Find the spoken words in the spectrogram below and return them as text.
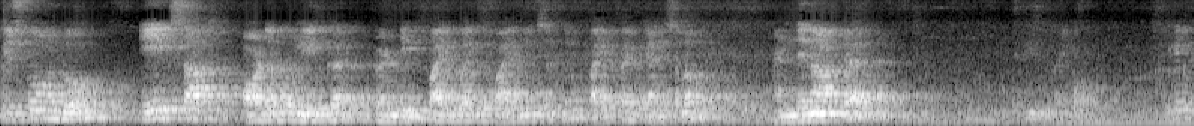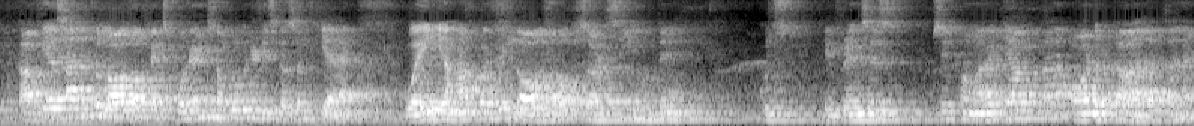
तो इसको हम लोग एक साथ ऑर्डर को लिखकर ट्वेंटी फाइव बाई फाइव लिख सकते हैं। Five five cancel out and then after three five ठीक है? काफ़ी आसान है तो लॉज ऑफ़ एक्सपोनेंट्स हम लोगों ने डिस्कशन किया है। वही यहाँ पर भी लॉज ऑफ़ सर्च ही होते हैं। कुछ डिफरेंसेस सिर्फ़ हमारा क्या होता है? ऑर्डर का आ जाता है।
